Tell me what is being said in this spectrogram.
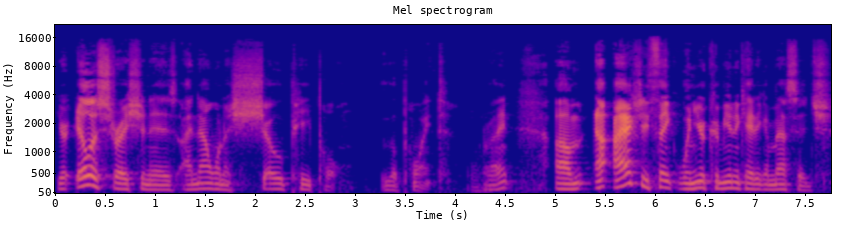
Your illustration is I now want to show people the point, right? Um, I actually think when you're communicating a message,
